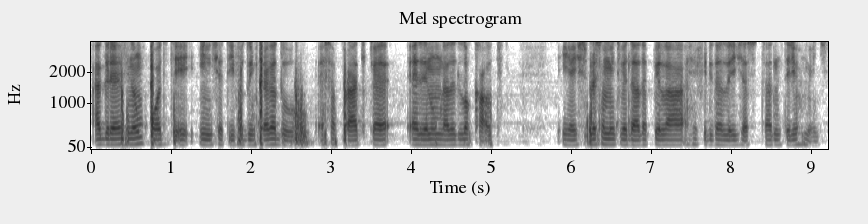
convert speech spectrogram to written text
A greve não pode ter iniciativa do empregador. Essa prática é denominada de lockout e é expressamente vedada pela referida lei já citada anteriormente.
